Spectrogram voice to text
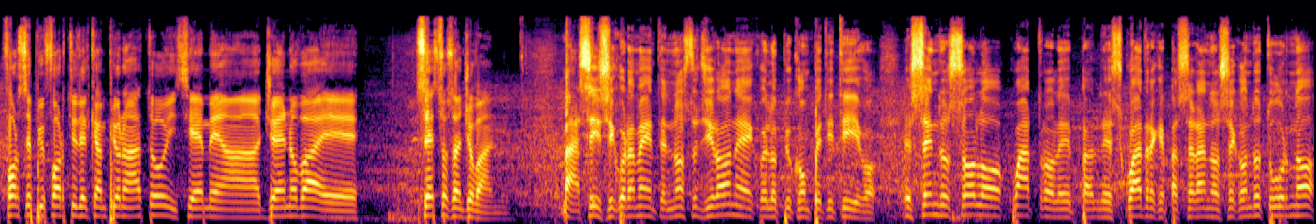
forse più forti del campionato insieme a Genova e Sesto San Giovanni. Bah, sì, sicuramente il nostro girone è quello più competitivo, essendo solo quattro le, le, squadre che passeranno al secondo turno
